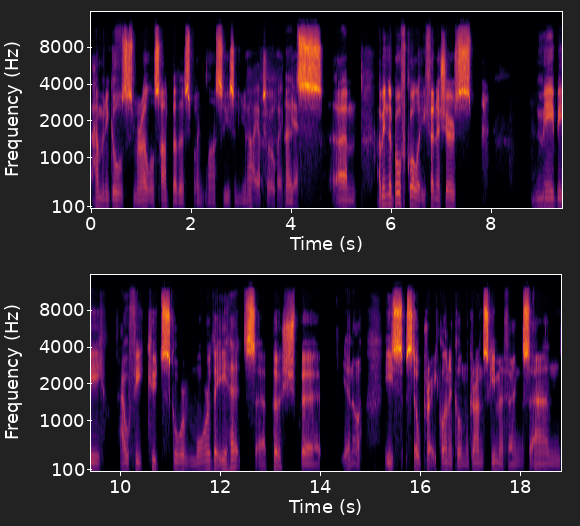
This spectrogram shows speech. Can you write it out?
how many goals Morelos had by this point last season, you know? Aye, absolutely. yeah. Um, I mean, they're both quality finishers. Maybe Alfie could score more that he hits a push, but you know, he's still pretty clinical in the grand scheme of things. And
